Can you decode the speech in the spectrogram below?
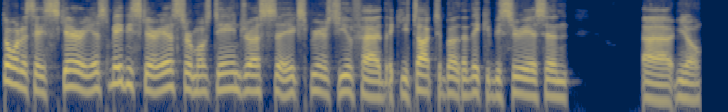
don't want to say scariest, maybe scariest or most dangerous uh, experience you've had? Like you talked about that they could be serious and uh, you know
